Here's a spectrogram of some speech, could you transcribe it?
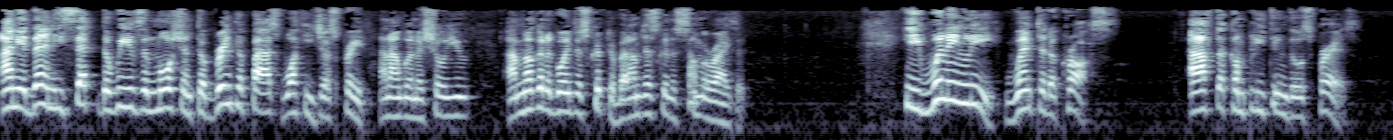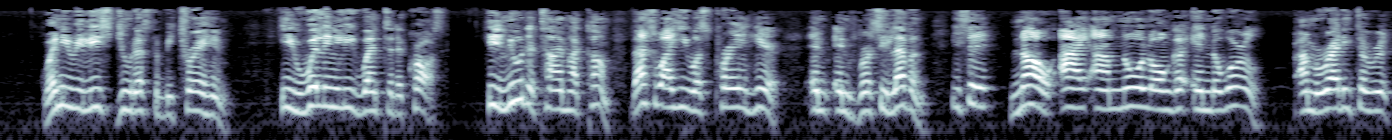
And then he set the wheels in motion to bring to pass what he just prayed. And I'm going to show you I'm not going to go into scripture, but I'm just going to summarize it. He willingly went to the cross after completing those prayers. When he released Judas to betray him, he willingly went to the cross. He knew the time had come. That's why he was praying here in, in verse 11. He said, now I am no longer in the world. I'm ready to, re-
